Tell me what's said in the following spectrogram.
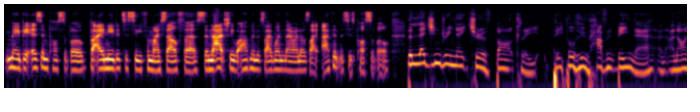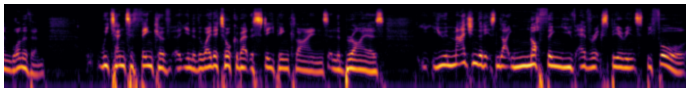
maybe it is impossible, but I needed to see for myself first. And actually, what happened is I went there and I was like, I think this is possible. The legendary nature of Barkley, people who haven't been there, and, and I'm one of them, we tend to think of, uh, you know, the way they talk about the steep inclines and the briars. You imagine that it's like nothing you've ever experienced before.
